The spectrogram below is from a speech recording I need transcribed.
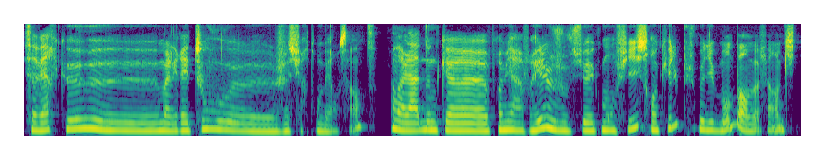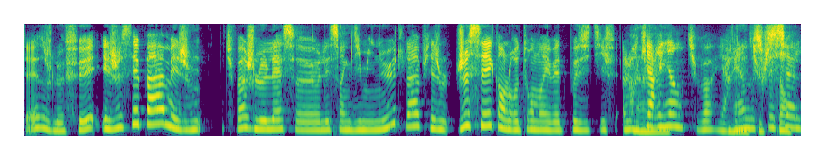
Il s'avère que euh, malgré tout, euh, je suis retombée enceinte. Voilà, donc euh, 1er avril, je suis avec mon fils, tranquille, puis je me dis, bon, bah, on va faire un petit test, je le fais. Et je sais pas, mais je, tu vois, je le laisse euh, les 5-10 minutes, là, puis je, je sais quand le retournant il va être positif. Alors qu'il n'y a Ouais. rien, tu vois, il n'y a rien Ouais, de spécial.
